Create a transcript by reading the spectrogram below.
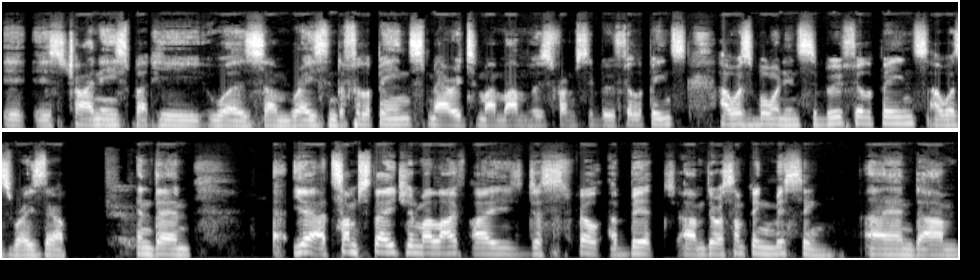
is Chinese, but he was um, raised in the Philippines, married to my mom, who's from Cebu, Philippines. I was born in Cebu, Philippines. I was raised there, and then." Uh, yeah, at some stage in my life, I just felt a bit um, there was something missing, and um,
